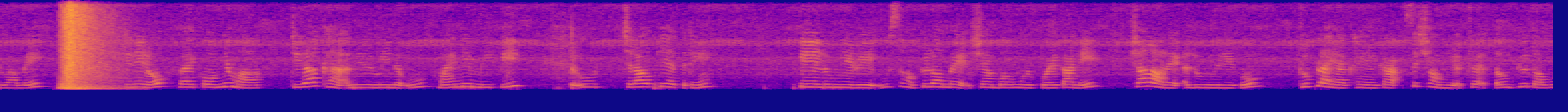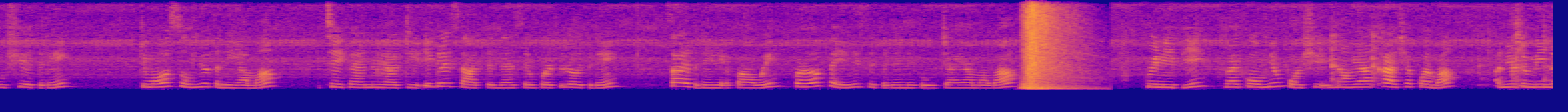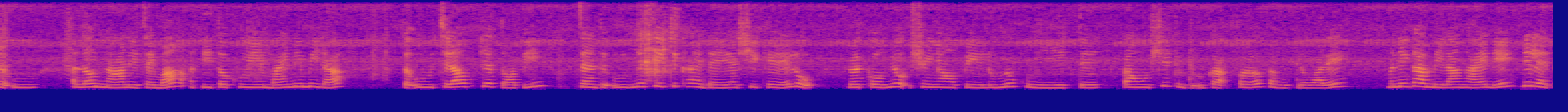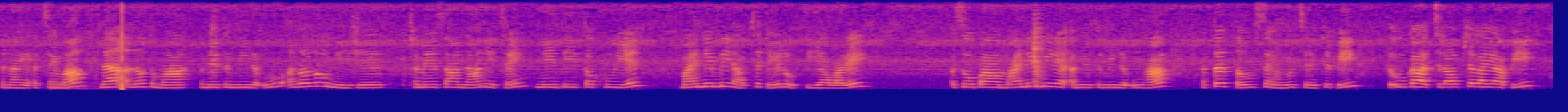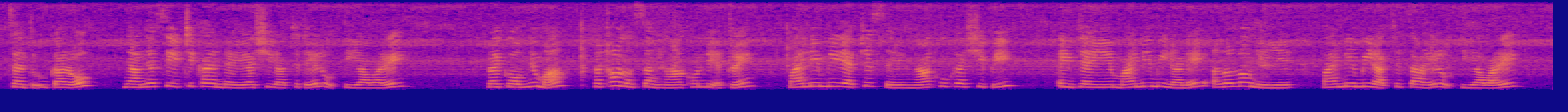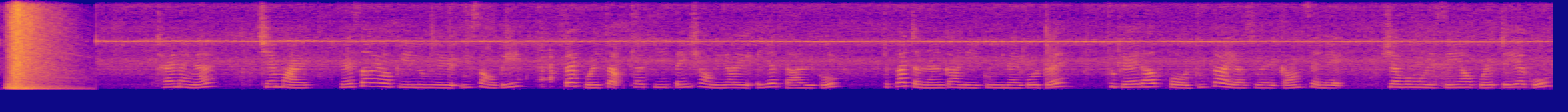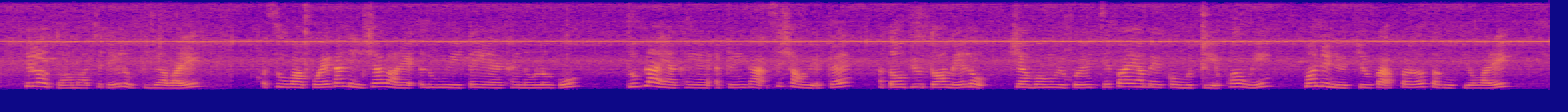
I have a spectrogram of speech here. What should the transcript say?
ပေးပါမယ်ဒီနေ့တော့ရိုက်ကိုမြို့မှာဒီရခန်အမျိုးသမီးနှစ်ဦးမိုင်းနေမိပြီးတူခြေတော့ပြည့်တဲ့တင်ကင်းလူငယ်တွေဥဆောင်ပြုလုပ်မဲ့ရန်ပုံငွေပွဲကနေရလာတဲ့အလူငွေတွေကိုဒူပလိုက်ယာခရိုင်ကစစ်ဆောင်တွေအတွက်အသုံးပြုတော်မှုရှိတဲ့တင်ဒီမောဆိုမြို့တနေရာမှာအခြေခံနွေရာတီအင်္ဂလိပ်စာသင်တန်းဆင်ပွဲပြုလုပ်တဲ့တင်စတဲ့တဲ့တွေအပါအဝင်ပရောဖယ်နေ့စစ်တဲ့တွေကိုကြားရမှာပါ။ ဂရီနီပြည်ရိုက်ကိုမြို့ပေါ်ရှိနောင်ရခရက်ကွက်မှာအမျိုးသမီးနှစ်ဦးအလုံးနားနေချိန်မှာအတီတခုရင်မိုင်းနေမိတာတဦးခြေတော့ပြက်သွားပြီးကြံတဦးမျက်စိတိခိုက်တန်ရရှိခဲ့တယ်လို့ရိုက်ကိုမြို့ရွှေရောင်ပင်လူမျိုးကူညီရေးတင်ပန်ဝရှိတူတူကဖရောဖန်ကိုပြောပါတယ်မနေ့ကမေလ9ရက်နေ့နေ့လယ်တနာရီအချိန်မှာလမ်းအလုံးသမားအမျိုးသမီးနှစ်ဦးအလုံးလုံးနေရင်သမင်းစားနားနေချိန်နေတီတခုရင်မိုင်းနေမိတာဖြစ်တယ်လို့သိရပါတယ် အဆိုပါမိုင်းနေမိတဲ့အမျိုးသမီးနှစ်ဦးဟာအသက်30ဝန်းကျင်ဖြစ်ပြီးသူကခြေထောက်ဖြတ်လိုက်ရပြီးကျန်သူကတော့ညာမျက်စိထိခိုက်ဒဏ်ရာရှိတာဖြစ်တယ်လို့သိရပါတယ်။ရိုက်ကိုမြို့မှာ2025ခုနှစ်အတွင်းမိုင်းနေမိတဲ့ဖြစ်စဉ်5ခုခန့်ရှိပြီးအိမ်ပြန်ရင်မိုင်းနေမိတာနဲ့အလုံးလုံးနေရင်မိုင်းနေမိတာဖြစ်ကြတယ်လို့သိရပါတယ်။ထိုင်းနိုင်ငံချင်းမိုင် ရဲဆောင်ရောက်ကီလူငယ်တွေဦးဆောင်ပြီးတိုက်ပွဲကြောင့်ထွက်ပြေးတိမ်းရှောင်နေရတဲ့အရက်သားတွေကိုတစ်ဖက်တစ်လမ်းကနေကူညီနိုင်ဖို့အတွက် Together for Duplaya ဆိုတဲ့ခေါင်းစဉ်နဲ့ရန်ကုန်ငွေစင်းရောက်ပွဲတရက်ကိုပြုလုပ်သွားမှာဖြစ်တယ်လို့သိရပါတယ်။အဆိုပါပွဲကနေရလာတဲ့အလူငွေတရက်ခိုင်နှုန်းလုံးကိုဒူပလာယာခရိုင်အတွင်းကစစ်ဆောင်တွေအတွက်အသုံးပြုသွားမယ်လို့ရန်ပုံငွေပွဲကျင်းပရမယ့်ကော်မတီအဖွဲ့ဝင်မော်နေနေပြူကဖရောဖက်ကိုပြောပါတယ်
